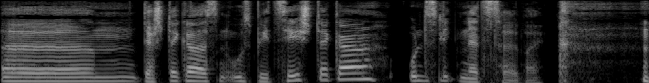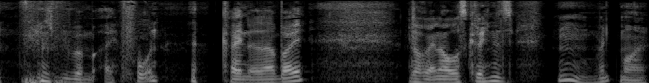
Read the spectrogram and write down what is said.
ähm, der Stecker ist ein USB-C-Stecker und es liegt ein Netzteil bei. Nicht wie beim iPhone. Keiner dabei. Auch einer ausgerechnet, hm, Moment mal.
